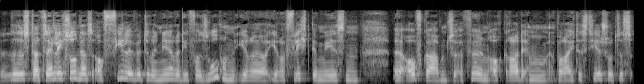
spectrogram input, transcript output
Es ist tatsächlich so, dass auch viele Veterinäre, die versuchen, ihre, ihre pflichtgemäßen äh, Aufgaben zu erfüllen, auch gerade im Bereich des Tierschutzes,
